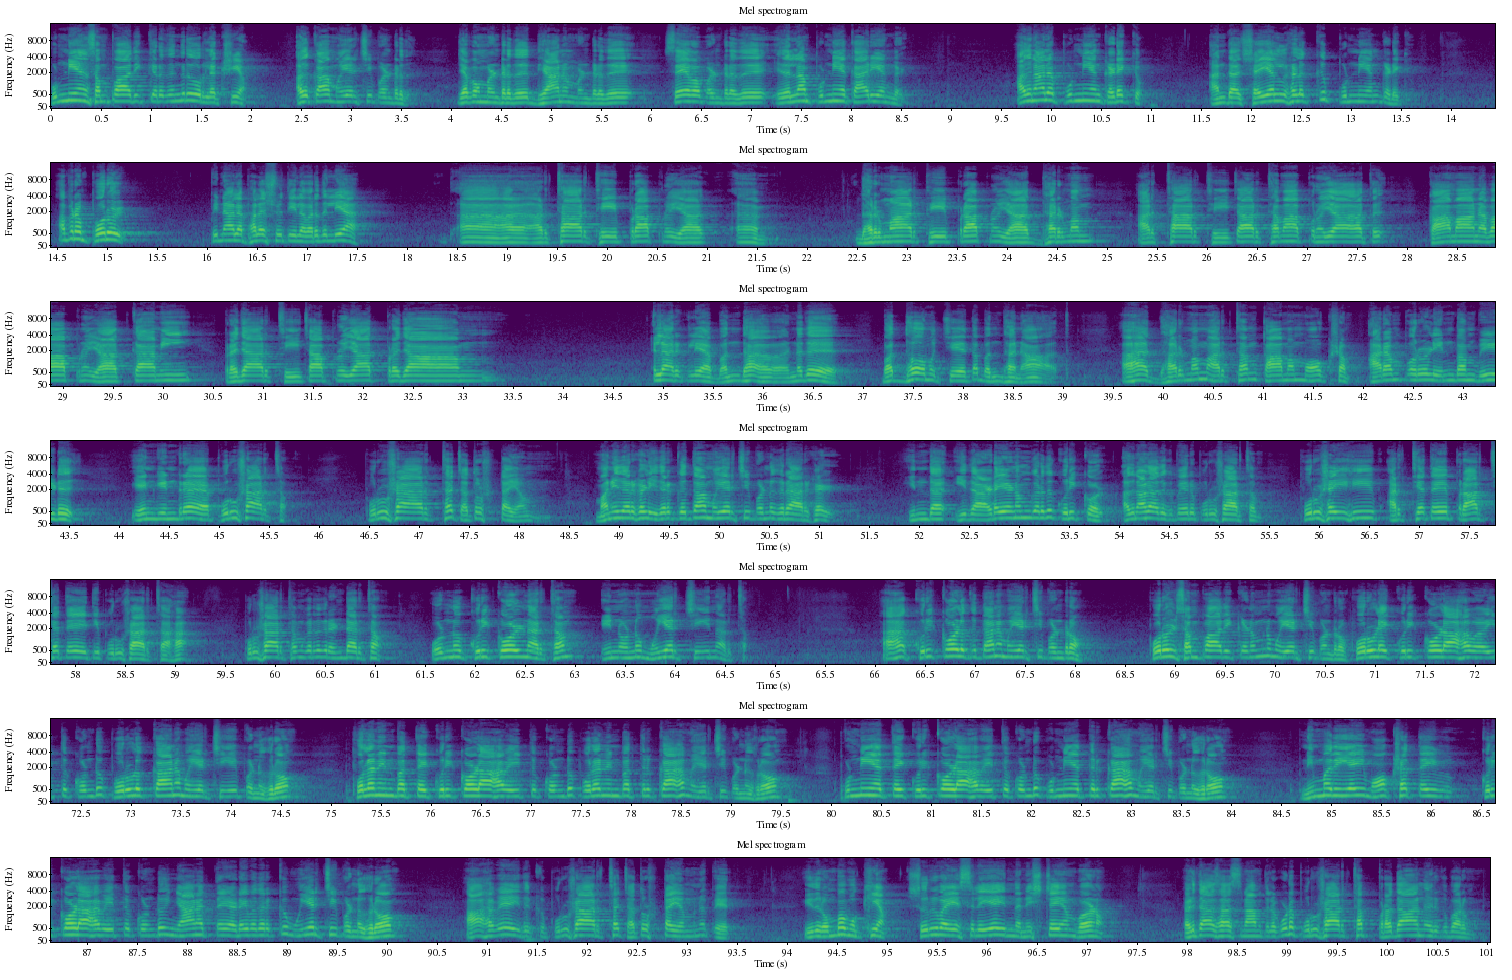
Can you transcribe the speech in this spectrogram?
புண்ணியம் சம்பாதிக்கிறதுங்கிறது ஒரு லட்சியம். அதுக்காக முயற்சி பண்ணுறது ஜபம் பண்ணுறது தியானம் பண்ணுறது சேவை பண்ணுறது இதெல்லாம் புண்ணிய காரியங்கள். அதனால் புண்ணியம் கிடைக்கும். அந்த செயல்களுக்கு புண்ணியம் கிடைக்கும். அப்புறம் பொருள். பின்னால் பலஸ்ருதியில் வருது இல்லையா? அர்த்தார்த்தி பிராப்னுயாத் தர்மார்த்தி பிராப்னுயாத் தர்மம் அர்த்தார்த்தி சார்த்தமாப்னுயாத் காமானவாப்னுயாத் காமி பிரஜார்த்தி சாப்னுயாத் பிரஜாம். எல்லாம் இருக்கு இல்லையா பந்த என்னது? பத்தோமுச்சேத பந்தனாத். ஆக தர்மம் அர்த்தம் காமம் மோக்ஷம் அறம் பொருள் இன்பம் வீடு என்கின்ற புருஷார்த்தம். புருஷார்த்த சதுஷ்டயம். மனிதர்கள் இதற்கு தான் முயற்சி பண்ணுகிறார்கள். இந்த இதை அடையணுங்கிறது குறிக்கோள். அதனால் அதுக்கு பேர் புருஷார்த்தம். புருஷைஹி அர்த்தத்தை பிரார்த்தியத்தை இது புருஷார்த்தா புருஷார்த்தங்கிறதுக்கு ரெண்டு அர்த்தம். ஒன்று குறிக்கோள்னு அர்த்தம் இன்னொன்று முயற்சின்னு அர்த்தம். ஆக குறிக்கோளுக்கு தானே முயற்சி பண்ணுறோம் பொருள் சம்பாதிக்கணும்னு முயற்சி பண்ணுறோம் பொருளை குறிக்கோளாக வைத்துக்கொண்டு பொருளுக்கான முயற்சியை பண்ணுகிறோம். புலனின்பத்தை குறிக்கோளாக வைத்துக்கொண்டு புலனின்பத்திற்காக முயற்சி பண்ணுகிறோம். புண்ணியத்தை குறிக்கோளாக வைத்துக்கொண்டு புண்ணியத்திற்காக முயற்சி பண்ணுகிறோம். நிம்மதியை மோட்சத்தை குறிக்கோளாக வைத்துக்கொண்டு ஞானத்தை அடைவதற்கு முயற்சி பண்ணுகிறோம். ஆகவே இதுக்கு புருஷார்த்த சதுஷ்டயம்னு பேர். இது ரொம்ப முக்கியம். சிறு வயசுலேயே இந்த நிச்சயம் வேணும். லலிதா சாஸ்திரநாமத்தில் கூட புருஷார்த்த பிரதான்னு இருக்குது பாருங்கள்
